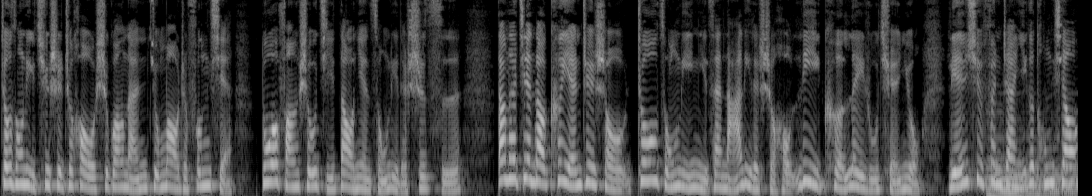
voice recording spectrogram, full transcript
周总理去世之后，施光南就冒着风险，多方收集悼念总理的诗词。当他见到科研这首《周总理你在哪里》的时候，立刻泪如泉涌，连续奋战一个通宵，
